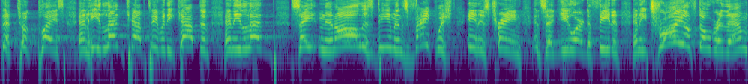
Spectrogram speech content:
that took place. And he led captivity captive, and he led Satan and all his demons vanquished in his train and said, You are defeated. And he triumphed over them in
